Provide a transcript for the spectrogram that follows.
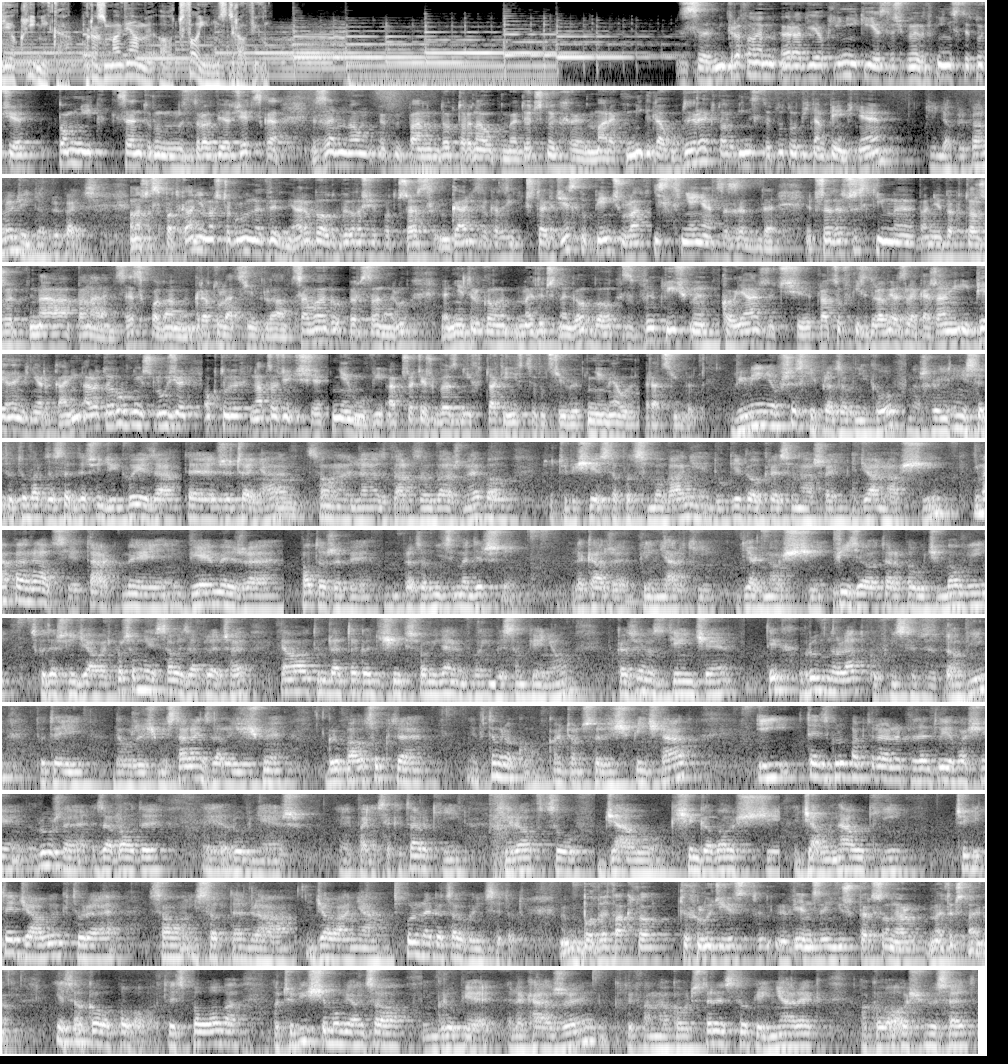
Radioklinika. Rozmawiamy o Twoim zdrowiu. Z mikrofonem radiokliniki jesteśmy w Instytucie Pomnik Centrum Zdrowia Dziecka. Ze mną pan doktor nauk medycznych Marek Migdał, dyrektor Instytutu. Witam pięknie. Dzień dobry panu, dzień dobry państwu. Nasze spotkanie ma szczególny wymiar, bo odbywa się podczas gali z okazji 45 lat istnienia CZD. Przede wszystkim, panie doktorze, na pana ręce składam gratulacje dla całego personelu, nie tylko medycznego, bo zwykliśmy kojarzyć placówki zdrowia z lekarzami i pielęgniarkami, ale to również ludzie, o których na co dzień się nie mówi, a przecież bez nich takie instytucje by nie miały racji bytu. W imieniu wszystkich pracowników naszego Instytutu bardzo serdecznie dziękuję za te życzenia. Są one dla nas bardzo ważne, bo rzeczywiście jest to podsumowanie długiego okresu naszej działalności. I ma Pan rację, tak, my wiemy, że po to, żeby pracownicy medyczni, lekarze, pielęgniarki, diagności, fizjoterapeuci mogli skutecznie działać, potrzebne jest całe zaplecze. Ja o tym dlatego dzisiaj wspominałem w moim wystąpieniu, pokazując zdjęcie tych równolatków Instytutowi. Tutaj dołożyliśmy starań, znaleźliśmy grupę osób, które w tym roku kończą 45 lat i to jest grupa, która reprezentuje właśnie różne zawody, y, również y, pani sekretarki, kierowców, działu księgowości, działu nauki, czyli te działy, które są istotne dla działania wspólnego całego Instytutu. Bo de facto tych ludzi jest więcej niż personelu medycznego. Jest około połowa. To jest połowa, oczywiście mówiąc o grupie lekarzy, których mamy około 400, pielęgniarek, około 800.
